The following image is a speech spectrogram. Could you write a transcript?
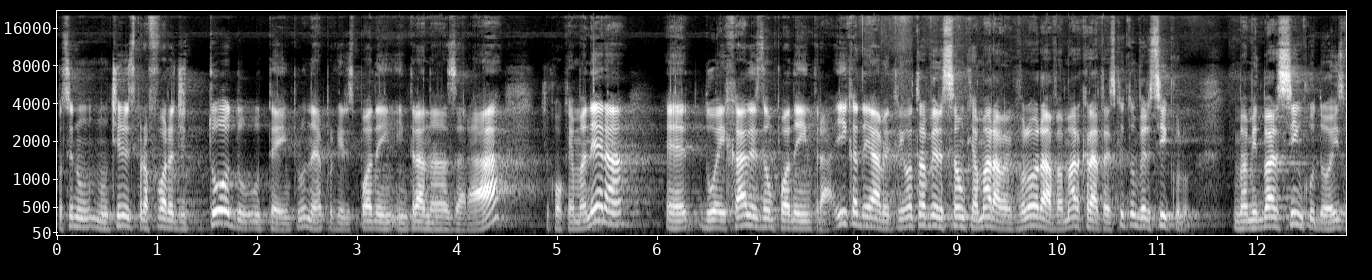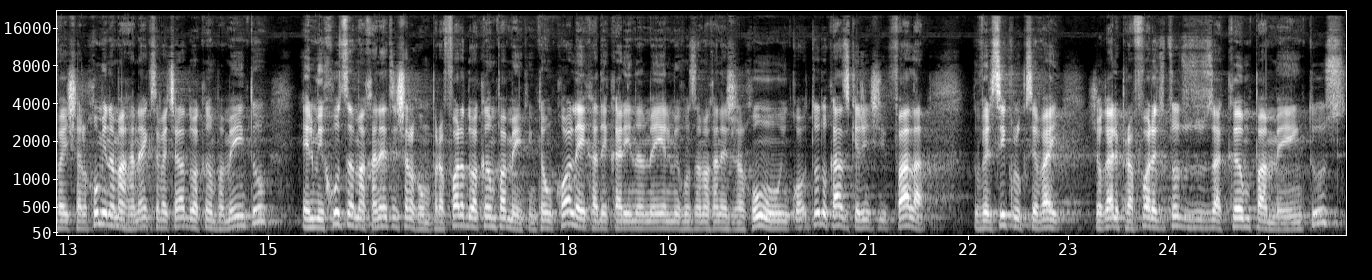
você não, não tira eles para fora de todo o templo, né? Porque eles podem entrar na Azará, de qualquer maneira é, do Eichal eles não podem entrar. E cadê a Tem outra versão que amarava, que falou Rava, Marcra, está escrito um versículo, em Bamidbar 5, 2, vai Shalhum na que você vai tirar do acampamento, El Michutz Mahané Shalhum, para fora do acampamento. Então, qual é cadê Karina Mei El Michutz Mahané Shalhum? Em todo caso que a gente fala do versículo que você vai jogar ele para fora de todos os acampamentos,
